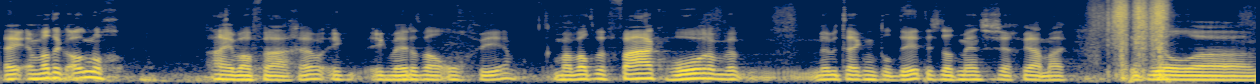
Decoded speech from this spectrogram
Hey, en wat ik ook nog aan je wou vragen, ik, ik weet het wel ongeveer. Maar wat we vaak horen we- met betrekking tot dit, is dat mensen zeggen: ja, maar ik wil. ehm,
